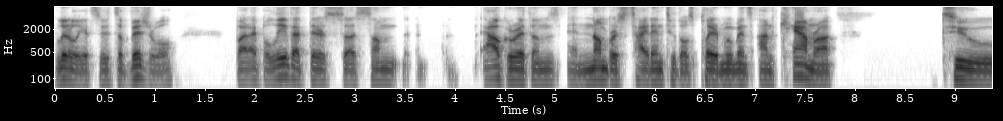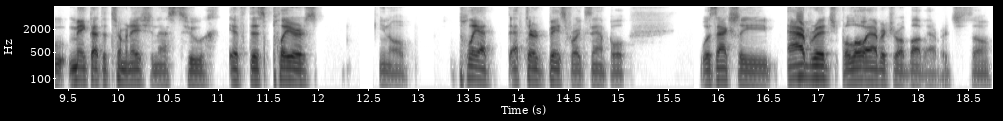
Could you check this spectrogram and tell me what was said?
Literally, it's it's a visual, but I believe that there's uh, some algorithms and numbers tied into those player movements on camera to make that determination as to if this player's, you know, play at, at third base, for example, was actually average, below average, or above average. So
